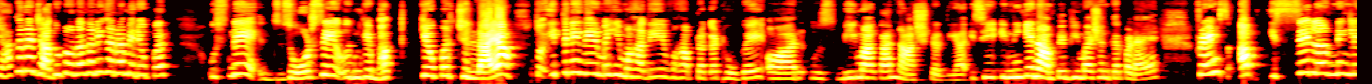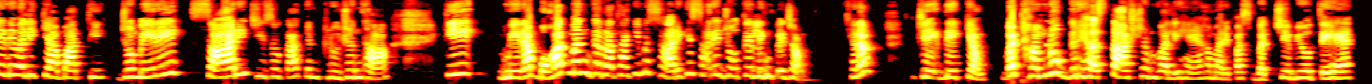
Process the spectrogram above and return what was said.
क्या कर रहा है, जादू टोना तो नहीं कर रहा मेरे ऊपर। उसने ज़ोर से उनके भक्त के ऊपर चिल्लाया तो इतनी देर में ही महादेव वहाँ प्रकट हो गए और उस भीमा का नाश कर दिया। इसी, इन्हीं के नाम पे भीमा शंकर पड़ा है। फ्रेंड्स अब इससे लर्निंग लेने वाली क्या बात थी? जो मेरे सारी चीज़ों का कंक्लूजन था कि मेरा बहुत मन कर रहा था कि मैं सारे के सारे ज्योतिर्लिंग पे जाऊँ, है ना? देख के आऊँ। बट हम लोग गृहस्थ आश्रम वाले हैं, हमारे पास बच्चे भी होते हैं।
